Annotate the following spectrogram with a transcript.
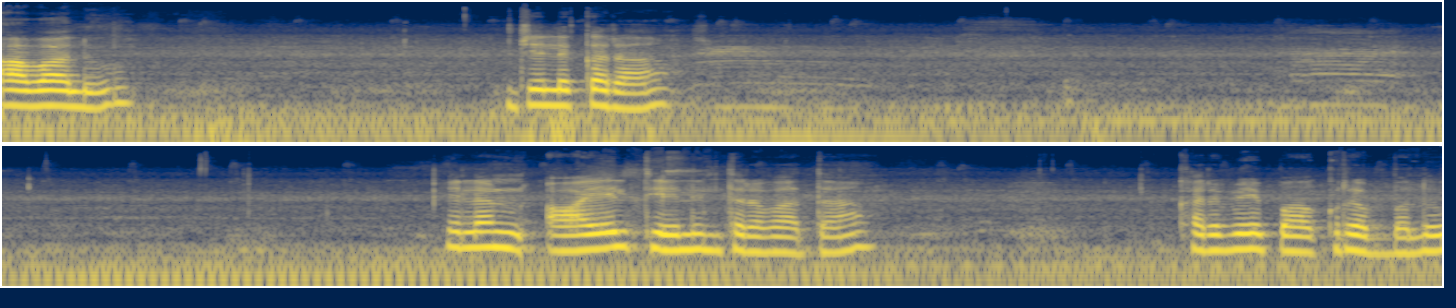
ఆవాలు జీలకర్ర ఇలా ఆయిల్ తేలిన తర్వాత కరివేపాకు రబ్బలు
